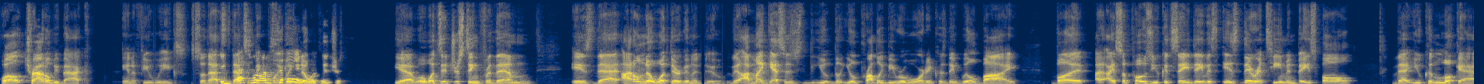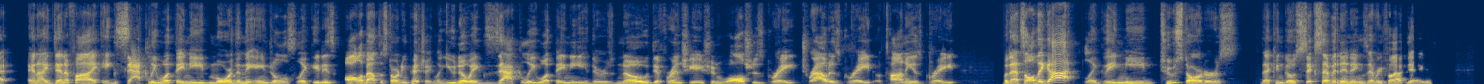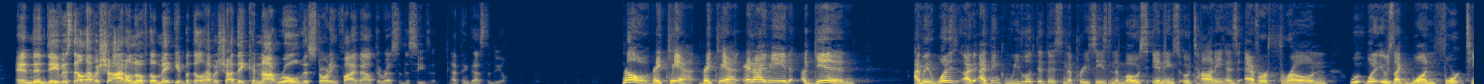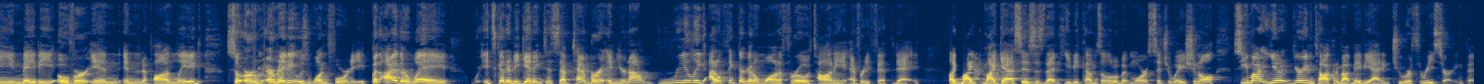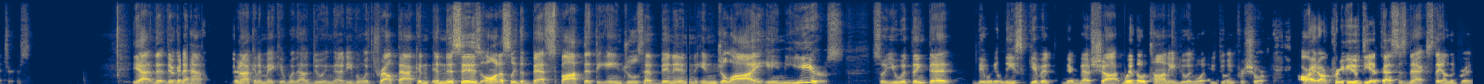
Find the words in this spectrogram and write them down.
Well, Trout will be back in a few weeks, so that's that's, that's a big point. Saying. But you know what's interesting? Yeah, well, what's interesting for them is that I don't know what they're going to do. Uh, my guess is you, will probably be rewarded because they will buy. But I, I suppose you could say, Davis, is there a team in baseball that you can look at and identify exactly what they need more than the Angels. Like it is all about the starting pitching. Like you know exactly what they need. There's no differentiation. Walsh is great, Trout is great, Ohtani is great, but that's all they got. Like they need two starters that can go six, seven innings every five days. And then Davis, they'll have a shot. I don't know if they'll make it, but they'll have a shot. They cannot roll this starting five out the rest of the season. I think that's the deal. No, they can't. They can't. And I mean, again, I mean, what is? I, I, think we looked at this in the preseason. The most innings Ohtani has ever thrown. What, what it was like one fourteen, maybe over in in the Nippon League. So, or or maybe it was one forty. But either way, it's going to be getting to September, and you're not really. I don't think they're going to want to throw Ohtani every fifth day. Like my my guess is is that he becomes a little bit more situational. So you might you're, you're even talking about maybe adding two or three starting pitchers. Yeah, they're going to have they're not going to make it without doing that, even with Trout back. And and this is honestly the best spot that the Angels have been in in July in years. So you would think that they would at least give it their best shot with Ohtani doing what he's doing for sure. All right, our preview of DFS is next. Stay on the grid.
